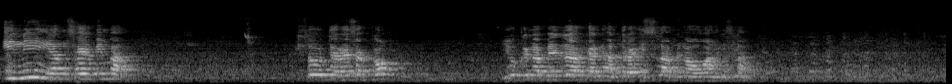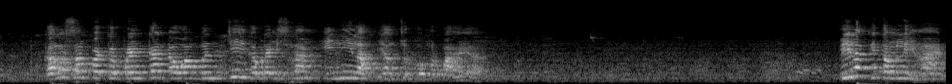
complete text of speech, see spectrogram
Ini yang saya bimbang. You kena bezakan antara Islam dengan orang Islam. Kalau sampai ke peringkat orang benci kepada Islam, inilah yang cukup berbahaya. Bila kita melihat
